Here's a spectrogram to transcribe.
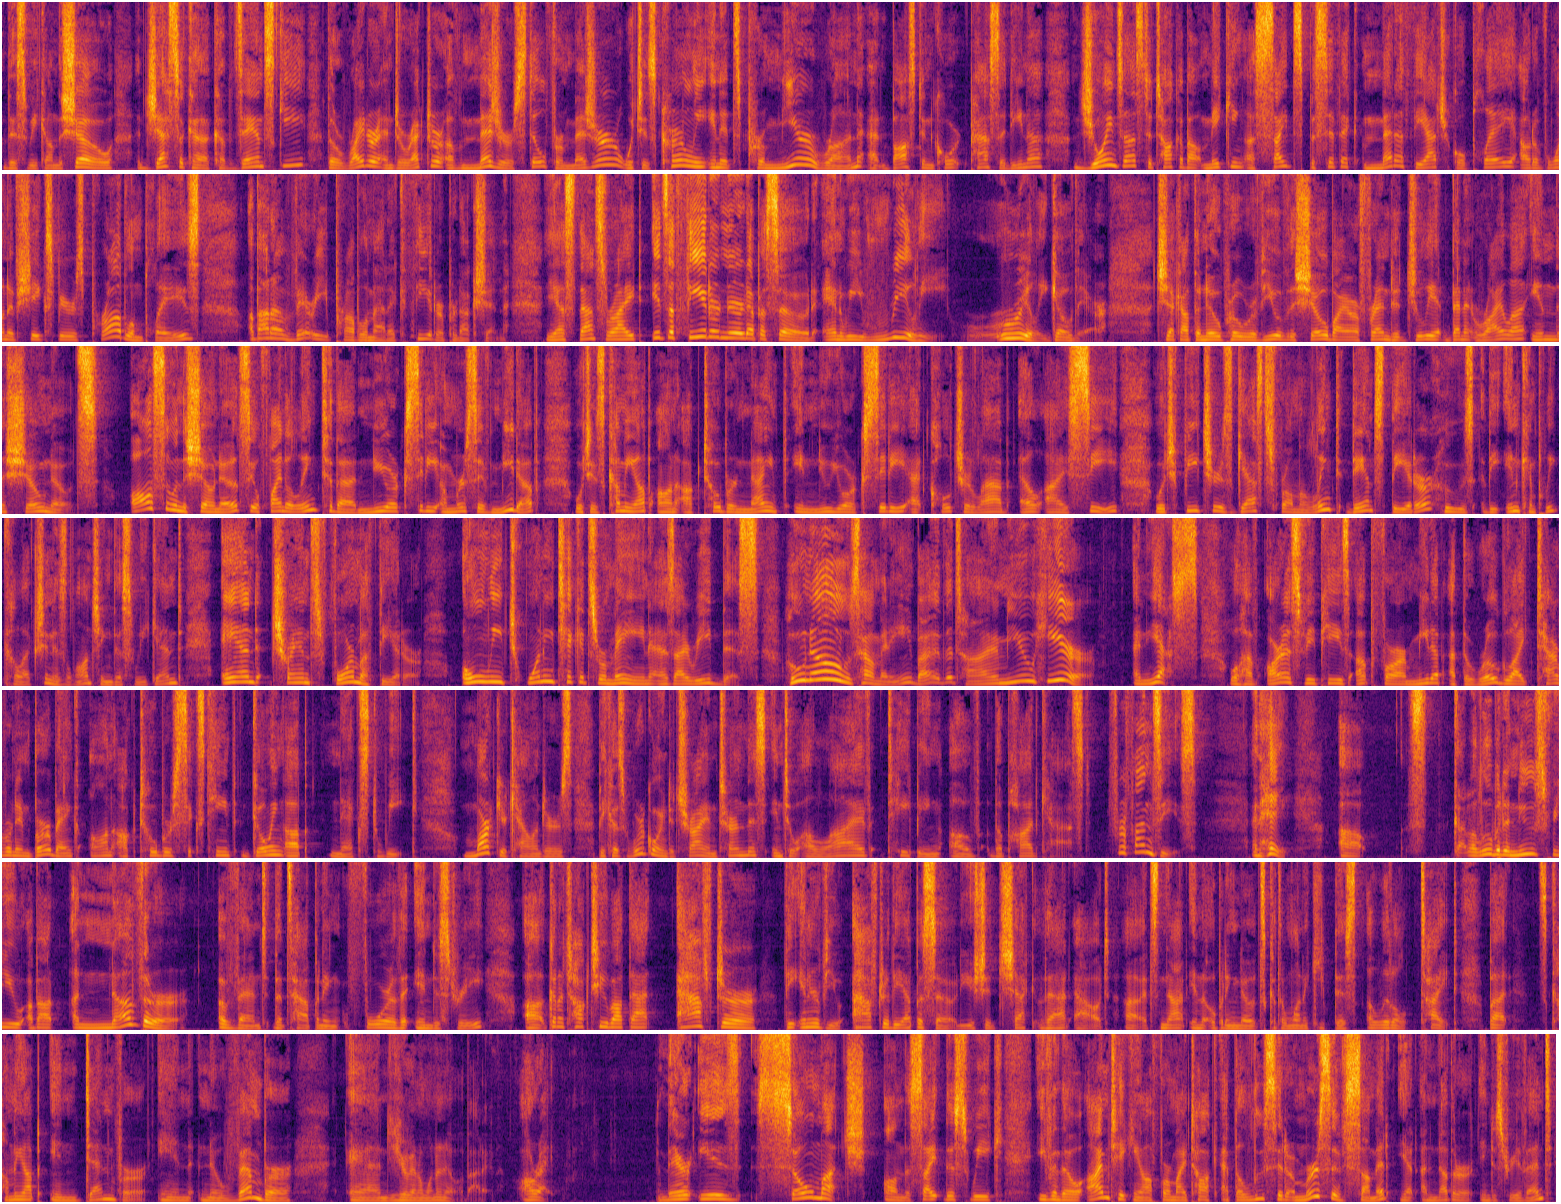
This week on the show, Jessica Kubzansky, the writer and director of Measure Still for Measure, which is currently in its premiere run at Boston Court Pasadena, joins us to talk about making a site specific meta theatrical play out of one of Shakespeare's problem plays about a very problematic theater production. Yes, that's right, it's a theater nerd episode, and we really, really go there. Check out the No Pro review of the show by our friend Juliet Bennett Rylah in the show notes. Also, in the show notes, you'll find a link to the New York City Immersive Meetup, which is coming up on October 9th in New York City at Culture Lab LIC, which features guests from Linked Dance Theater, whose The Incomplete Collection is launching this weekend, and Transforma Theater. Only 20 tickets remain as I read this. Who knows how many by the time you hear? And yes, we'll have RSVPs up for our meetup at the Roguelike Tavern in Burbank on October 16th, going up next week. Mark your calendars because we're going to try and turn this into a live taping of the podcast for funsies. And hey, uh, got a little bit of news for you about another event that's happening for the industry. Uh, going to talk to you about that after the interview, after the episode. You should check that out. Uh, it's not in the opening notes because I want to keep this a little tight, but it's coming up in Denver in November, and you're going to want to know about it. All right. There is so much on the site this week, even though I'm taking off for my talk at the Lucid Immersive Summit, yet another industry event,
